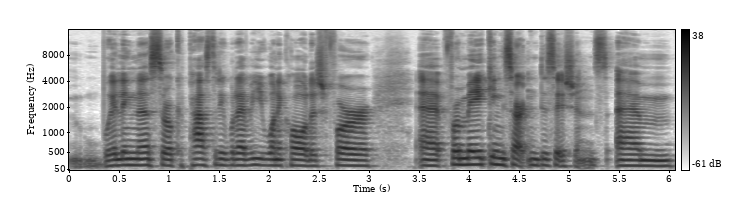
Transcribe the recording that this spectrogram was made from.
willingness or capacity, whatever you want to call it, for uh, for making certain decisions. Um,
